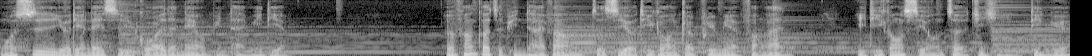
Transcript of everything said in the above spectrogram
模式，有点类似于国外的内容平台 Medium。而方格子平台方则是有提供一个 Premium 方案，以提供使用者进行订阅。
